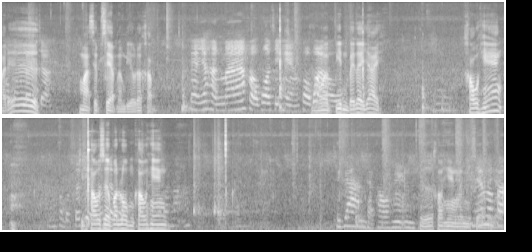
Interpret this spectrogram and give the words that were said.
มาเด้อจ้ะมาแซ่บๆน้ำเดียวนะครับแม่อย่าหันมาเขาพอสิแหงพอบ่เอาเอามาปิ้นไปเลยย่ายเขาแห้งกินข้าวเสือพัดลมเขาแห้งคือย่างแต่เขาแห้งเออเขาแห้งแล้วมีเสียแม่งมาเลยฟ้า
